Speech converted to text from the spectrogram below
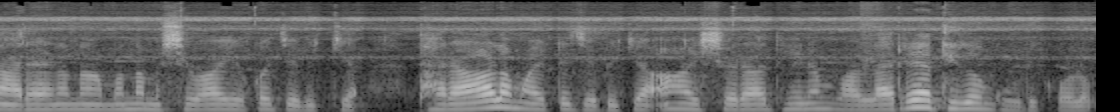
നാരായണ നാരായണനാമം നമശിവായൊക്കെ ജപിക്കുക. ധാരാളമായിട്ട് ജപിക്കുക. ആ ഐശ്വരാധീനം വളരെയധികം കൂടിക്കോളും.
